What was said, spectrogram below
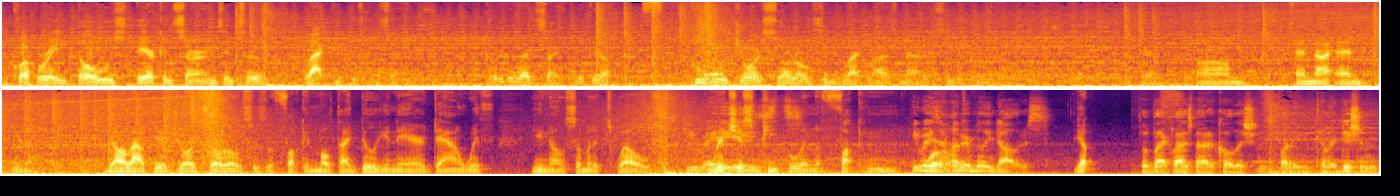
incorporate those, their concerns into black people's concerns. Go to the website, look it up. Google George Soros and Black Lives Matter. See what comes up. Okay. Um, and not, and you know, y'all out there, George Soros is a fucking multi-billionaire down with, you know, some of the 12 He richest people in the fucking He raised world. 100 million. dollars Yep. For Black Lives Matter Coalition funding come addition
